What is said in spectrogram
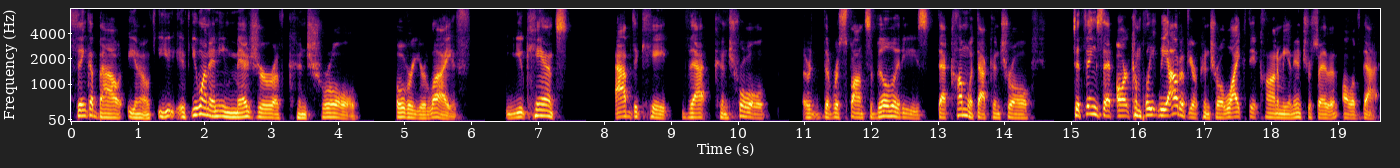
Think about, you know, if you if you want any measure of control over your life, you can't abdicate that control or the responsibilities that come with that control to things that are completely out of your control, like the economy and interest rate and all of that.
